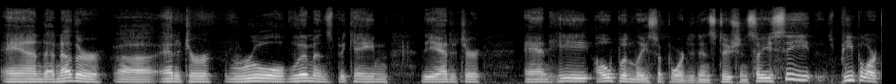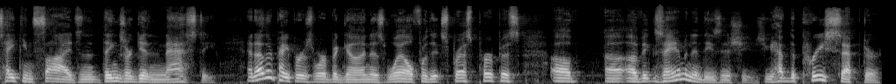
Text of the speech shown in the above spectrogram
and another uh, editor, Reuel Lemons, became the editor, and he openly supported institutions. So you see, people are taking sides, and things are getting nasty. And other papers were begun as well for the express purpose of, uh, of examining these issues. You have the Preceptor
